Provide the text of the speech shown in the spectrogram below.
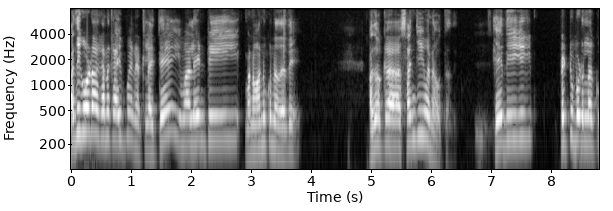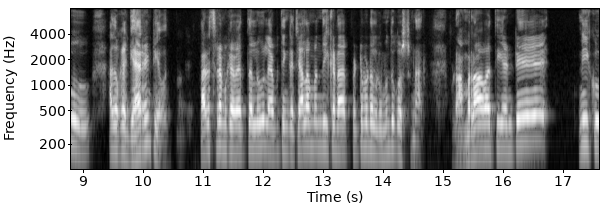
అది కూడా కనుక అయిపోయినట్లయితే ఇవాళ ఏంటి? మనం అనుకున్నది అదే. అదొక సంజీవని అవుతుంది. ఏది? పెట్టుబడులకు అదొక గ్యారంటీ అవుతుంది పారిశ్రామికవేత్తలు లేకపోతే ఇంకా చాలామంది ఇక్కడ పెట్టుబడులకు ముందుకు వస్తున్నారు ఇప్పుడు అమరావతి అంటే నీకు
